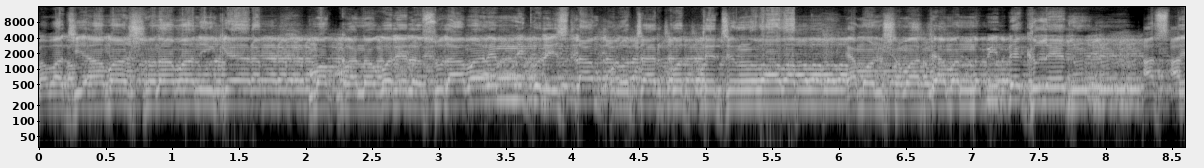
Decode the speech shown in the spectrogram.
বাবাজি, আমার সোনা মানিকের মক্কা নগরে রসুল আমার এমনি করে ইসলাম প্রচার করতেছেন বাবা। এমন সময়তে আমার নবী দেখলেন, আস্তে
